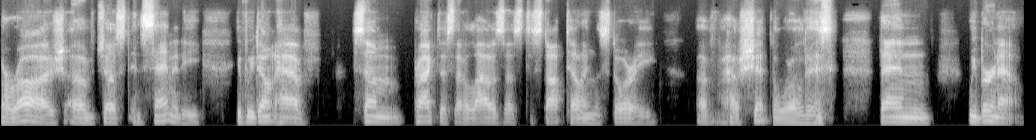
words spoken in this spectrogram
barrage of just insanity if we don't have some practice that allows us to stop telling the story of how shit the world is, then we burn out.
